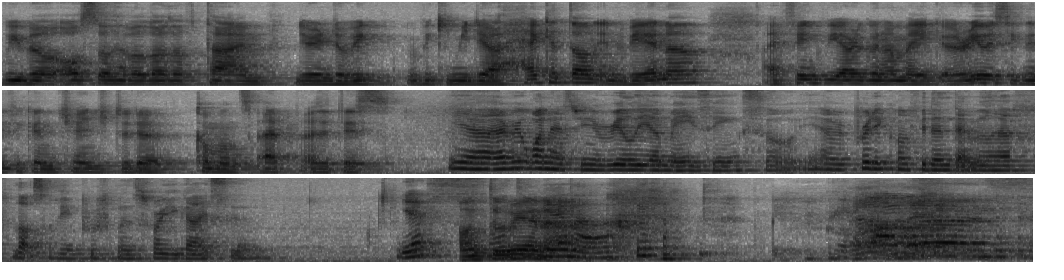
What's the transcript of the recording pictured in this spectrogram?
we will also have a lot of time during the Wik Wikimedia hackathon in Vienna. I think we are gonna make a really significant change to the Commons app as it is. Yeah, everyone has been really amazing. So yeah, we're pretty confident that we'll have lots of improvements for you guys soon. Yes. On to on Vienna. Vienna.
